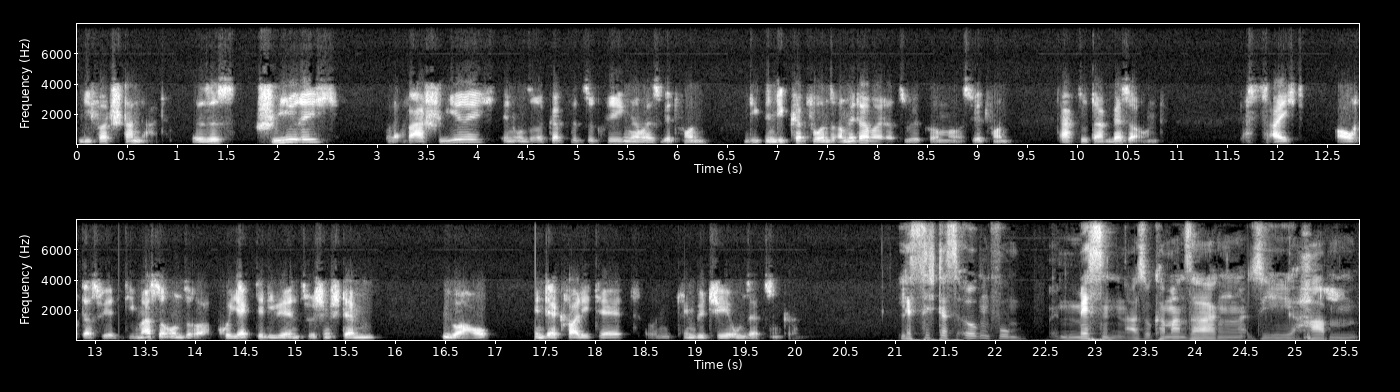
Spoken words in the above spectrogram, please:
liefert Standard. Es ist schwierig oder war schwierig in unsere Köpfe zu kriegen, aber es wird von in die Köpfe unserer Mitarbeiter zugekommen, aber es wird von Tag zu Tag besser und das zeigt auch, dass wir die Masse unserer Projekte, die wir inzwischen stemmen, überhaupt in der Qualität und im Budget umsetzen können. Lässt sich das irgendwo messen? Also kann man sagen, Sie haben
